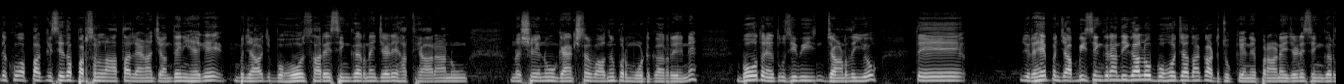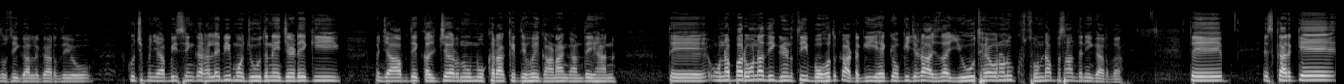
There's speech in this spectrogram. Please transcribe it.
ਦੇਖੋ, ਆਪਾਂ ਕਿਸੇ ਦਾ ਪਰਸਨਲ ਨਾਂ ਤਾਂ ਲੈਣਾ ਚਾਹੁੰਦੇ ਨਹੀਂ ਹੈਗੇ। ਪੰਜਾਬ 'ਚ ਬਹੁਤ ਸਾਰੇ ਸਿੰਗਰ ਨੇ ਜਿਹੜੇ ਹਥਿਆਰਾਂ ਨੂੰ, ਨਸ਼ੇ ਨੂੰ ਗੈਂਗਸਟਰਵਾਦ ਨੂੰ ਪ੍ਰਮੋਟ ਕਰ ਰਹੇ ਨੇ। ਬਹੁਤ ਨੇ, ਤੁਸੀਂ ਵੀ ਜਾਣਦੇ ਹੀ ਹੋ। ਤੇ ਰਹੇ ਪੰਜਾਬੀ ਸਿੰਗਰਾਂ ਦੀ ਗੱਲ, ਉਹ ਬਹੁਤ ਜ਼ਿਆਦਾ ਘਟ ਚੁੱਕੇ ਨੇ। ਪੁਰਾਣੇ ਜਿਹੜੇ ਸਿੰਗਰ ਤੁਸੀਂ ਗੱਲ ਕਰਦੇ ਹੋ ਕੁਝ ਪੰਜਾਬੀ ਸਿੰਗਰ ਹਲੇ ਵੀ ਮੌਜੂਦ ਨੇ ਜਿਹੜੇ ਕਿ ਪੰਜਾਬ ਦੇ ਕਲਚਰ ਨੂੰ ਮੁੱਖ ਰੱਖਦੇ ਹੋਏ ਗਾਣਾ ਗਾਉਂਦੇ ਹਨ। ਤੇ ਉਹਨਾਂ ਪਰ ਉਹਨਾਂ ਦੀ ਗਿਣਤੀ ਬਹੁਤ ਘਟ ਗਈ ਹੈ ਕਿਉਂਕਿ ਜਿਹੜਾ ਅੱਜ ਦਾ ਯੂਥ ਹੈ ਉਹਨਾਂ ਨੂੰ ਸੁਣਨਾ ਪਸੰਦ ਨਹੀਂ ਕਰਦਾ। ਤੇ ਇਸ ਕਰਕੇ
